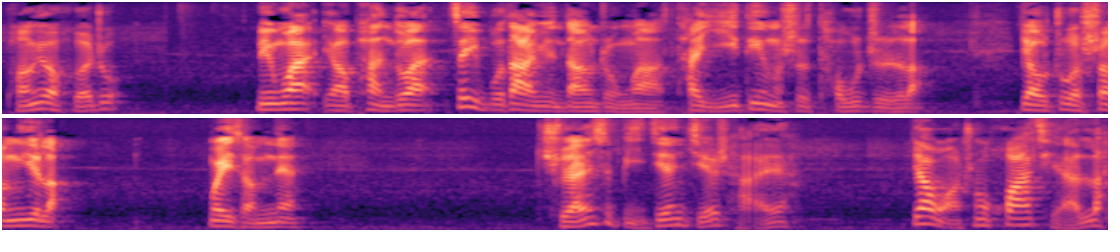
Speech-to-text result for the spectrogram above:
朋友合作。另外要判断这部大运当中啊，他一定是投资了，要做生意了，为什么呢？全是比肩劫财呀，要往出花钱了。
